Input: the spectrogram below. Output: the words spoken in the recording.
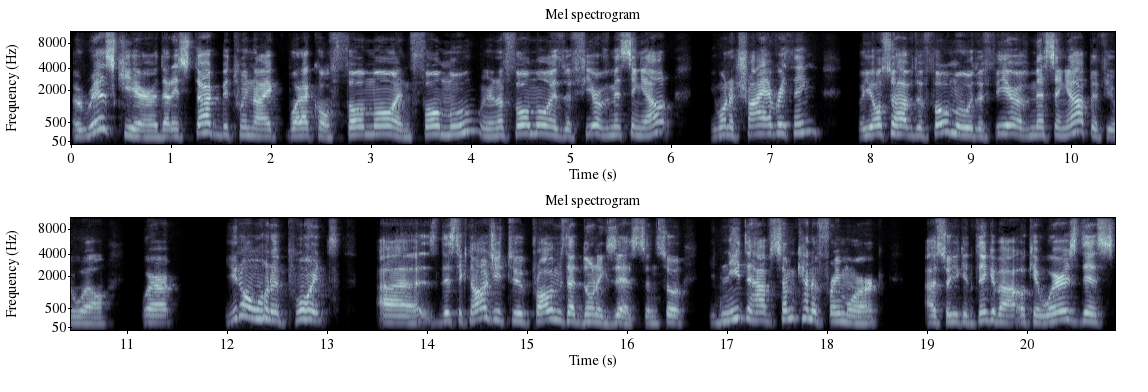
a risk here that is stuck between like what I call FOMO and FOMO. You know, FOMO is the fear of missing out. You want to try everything, but you also have the FOMO, the fear of messing up, if you will, where you don't want to point uh, this technology to problems that don't exist. And so you need to have some kind of framework uh, so you can think about okay, where is this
